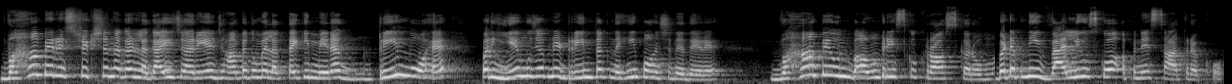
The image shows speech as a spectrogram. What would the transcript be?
वहाँ पे रिस्ट्रिक्शन अगर लगाई जा रही है, जहाँ पे तुम्हें लगता है कि मेरा ड्रीम वो है, पर ये मुझे अपने ड्रीम तक नहीं पहुँचने दे रहे, वहाँ पे उन बाउंड्रीज को क्रॉस करो बट अपनी वैल्यूज़ को अपने साथ रखो।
